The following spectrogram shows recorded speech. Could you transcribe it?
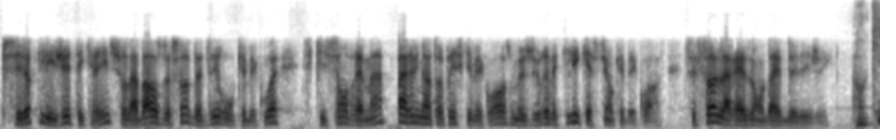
Puis c'est là que Léger a été créé, sur la base de ça, de dire aux Québécois ce qu'ils sont vraiment par une entreprise québécoise mesurée avec les questions québécoises. C'est ça la raison d'être de Léger. OK.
